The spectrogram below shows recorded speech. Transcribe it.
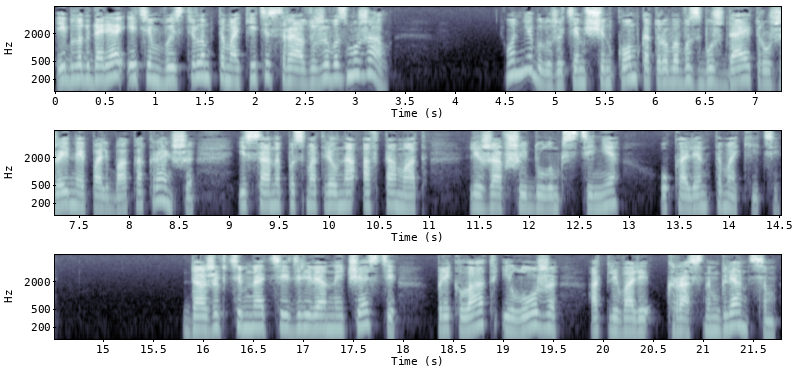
и благодаря этим выстрелам Тамакити сразу же возмужал. Он не был уже тем щенком, которого возбуждает ружейная пальба, как раньше. Исана посмотрел на автомат, лежавший дулом к стене у колен Тамакити. Даже в темноте деревянной части приклад и ложе отливали красным глянцем,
